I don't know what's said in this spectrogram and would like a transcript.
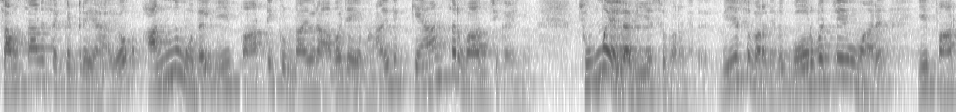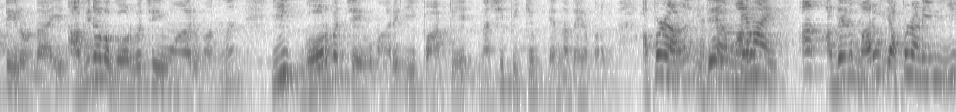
സംസ്ഥാന സെക്രട്ടറി ആയോ അന്ന് മുതൽ ഈ പാർട്ടിക്കുണ്ടായ ഒരു അപജയമാണ്. അതായത് ക്യാൻസർ ബാധിച്ചു കഴിഞ്ഞു. ചുമ്മയല്ല വി എസ് പറഞ്ഞത്. വി എസ് പറഞ്ഞത് ഗോർബച്ചേവുമാർ ഈ പാർട്ടിയിലുണ്ടായി. അഭിനവ ഗോർബച്ചേവുമാർ വന്ന് ഈ ഗോർബച്ചേവുമാർ ഈ പാർട്ടിയെ നശിപ്പിക്കും എന്ന് അദ്ദേഹം പറഞ്ഞു. അപ്പോഴാണ് ഇദ്ദേഹം ആ അദ്ദേഹം മാറി. അപ്പോഴാണ് ഈ ഈ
